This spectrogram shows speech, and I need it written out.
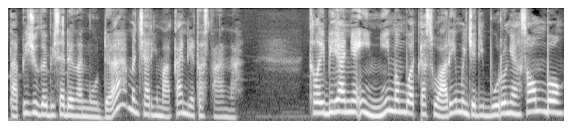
tapi juga bisa dengan mudah mencari makan di atas tanah. Kelebihannya ini membuat Kaswari menjadi burung yang sombong.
